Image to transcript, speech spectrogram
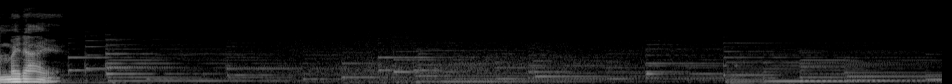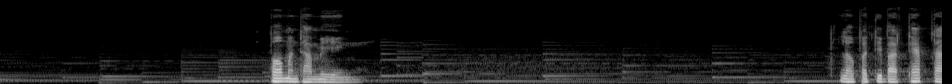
ำไม่ได้ เพราะมันทำเอง เราปฏิบัติแทบต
